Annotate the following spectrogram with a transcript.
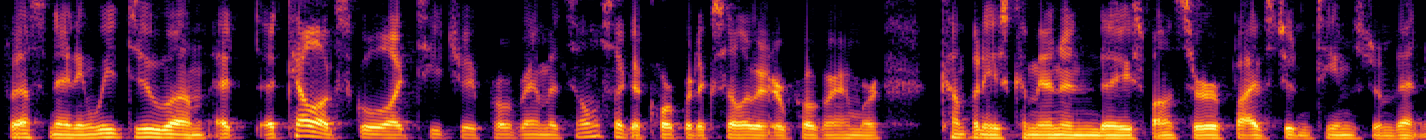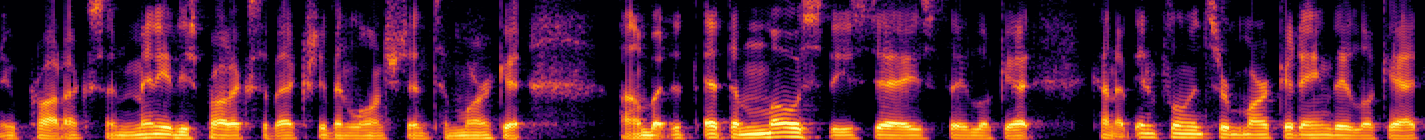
Fascinating. We do um, at, at Kellogg School. I teach a program. It's almost like a corporate accelerator program where companies come in and they sponsor five student teams to invent new products. And many of these products have actually been launched into market. Um, but at, at the most these days, they look at kind of influencer marketing. They look at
